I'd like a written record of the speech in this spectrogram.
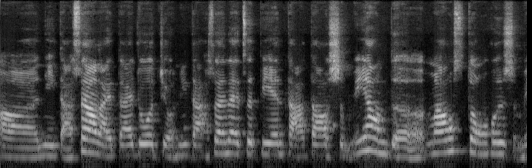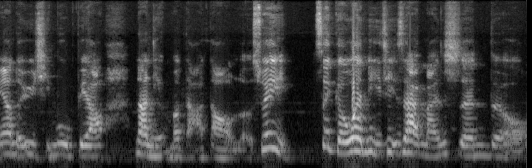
啊，你打算要来待多久？你打算在这边达到什么样的 milestone 或者什么样的预期目标？那你有没有达到了？所以这个问题其实还蛮深的哦。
